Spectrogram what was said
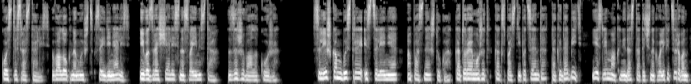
Кости срастались, волокна мышц соединялись и возвращались на свои места, заживала кожа. Слишком быстрое исцеление — опасная штука, которая может как спасти пациента, так и добить, если маг недостаточно квалифицирован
